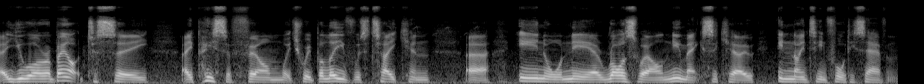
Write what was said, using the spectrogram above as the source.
uh, You are about to see a piece of film which we believe was taken uh, in or near Roswell, New Mexico in 1947.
